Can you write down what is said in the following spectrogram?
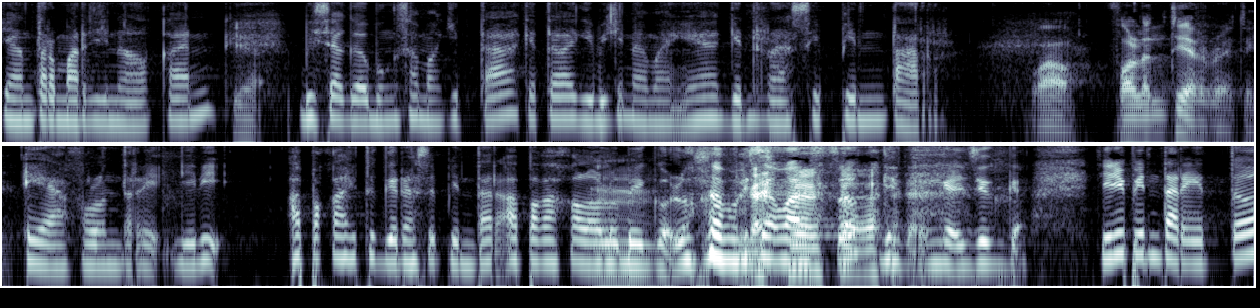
yang termarginalkan Ya. bisa gabung sama kita kita lagi bikin namanya generasi pintar wow volunteer berarti iya voluntary jadi apakah itu generasi pintar apakah kalau lu Hmm. bego lu nggak bisa masuk gitu enggak juga jadi pintar itu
